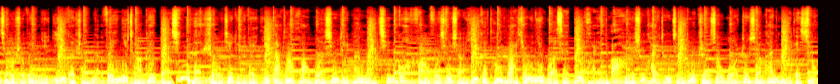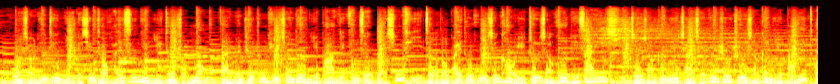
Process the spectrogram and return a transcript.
就是为你一个人，为你敞开我心门。手机里的一大段话，我心里满满牵挂，仿佛就像一个童话，有你我才不害怕。余生还剩几多只笑，我只想看你的笑。我想聆听你的心跳，还思念你的容貌。万人之中遇见的你，把你放在我心底。走到白头，互相靠倚，只想和你在一起，只想跟你展现温柔，只想跟你白头。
